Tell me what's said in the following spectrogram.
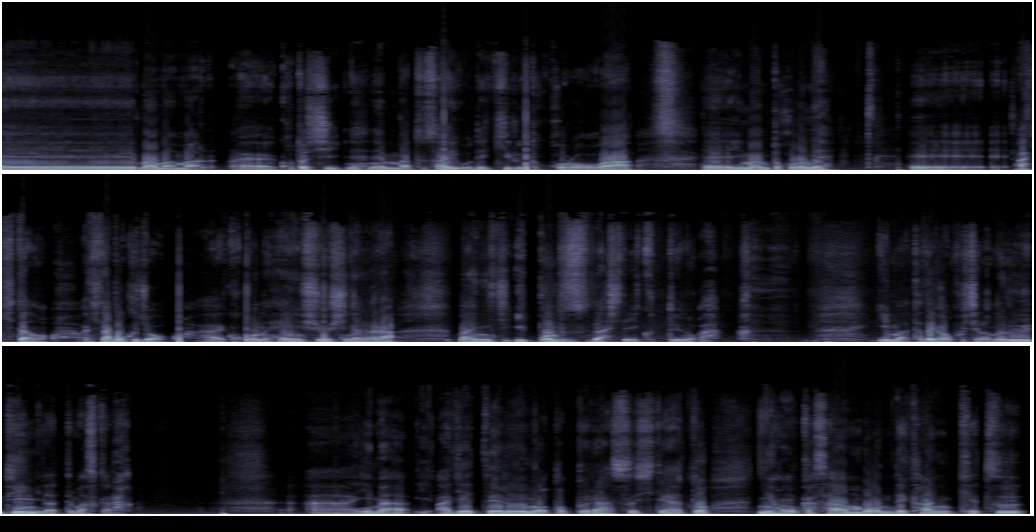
えー、まあまあまあ、えー、今年ね、年末最後できるところは、えー、今のところね、えー、秋田の、秋田牧場、はい、ここの編集しながら、毎日一本ずつ出していくっていうのが 今、立川こちらのルーティンになってますから。ああ、今上げてるのとプラスしてあと2本か3本で完結。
